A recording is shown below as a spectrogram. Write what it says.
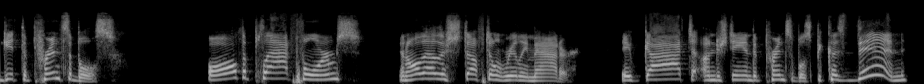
get the principles, all the platforms and all the other stuff don't really matter. They've got to understand the principles because then,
